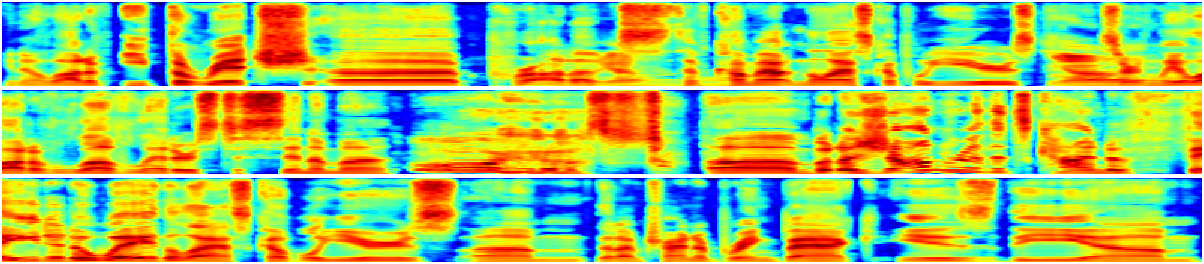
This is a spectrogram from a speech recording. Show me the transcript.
You know, a lot of eat the rich uh, products have come out in the last couple years. Yeah. Certainly, a lot of love letters to cinema. Oh yes. Um, but a genre that's kind of faded away the last couple years um, that I'm trying to bring back is the um,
